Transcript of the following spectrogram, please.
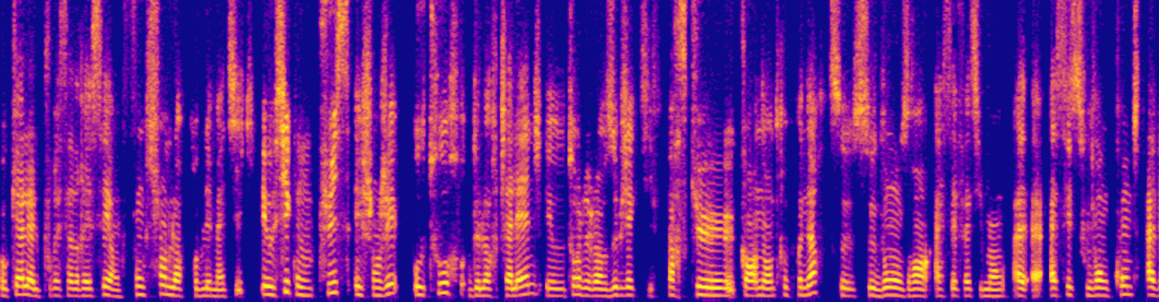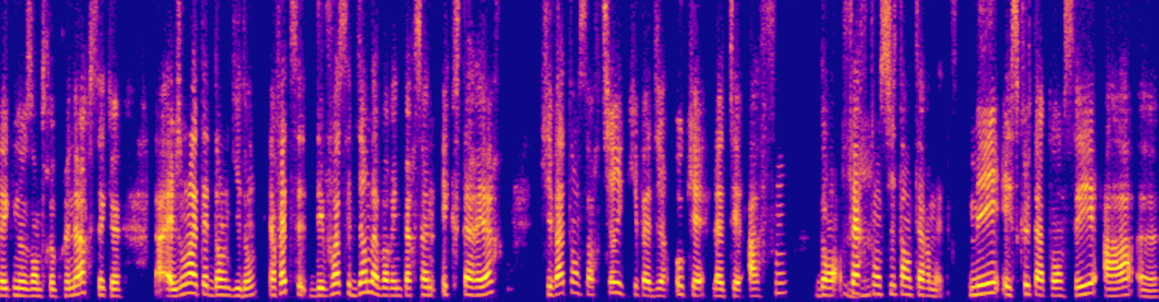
auxquelles elles pourraient s'adresser en fonction de leurs problématiques, et aussi qu'on puisse échanger autour de leurs challenges et autour de leurs objectifs. Parce que quand on est entrepreneur, ce, dont on se rend assez facilement, assez souvent compte avec nos entrepreneurs, c'est que bah, elles ont la tête dans le guidon. Et en fait, des fois, c'est bien d'avoir une personne extérieure qui va t'en sortir et qui va dire, OK, là, tu es à fond dans faire mmh ton site Internet. Mais est-ce que tu as pensé à euh,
